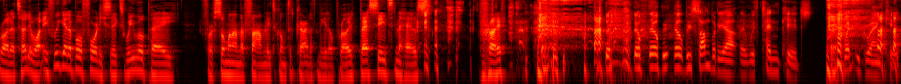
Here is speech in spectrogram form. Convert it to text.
right. I tell you what, if we get above forty six, we will pay for someone and their family to come to the Cardiff meetup. Right, best seats in the house. right. there'll, there'll be there'll be somebody out there with 10 kids, 20 grandkids.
